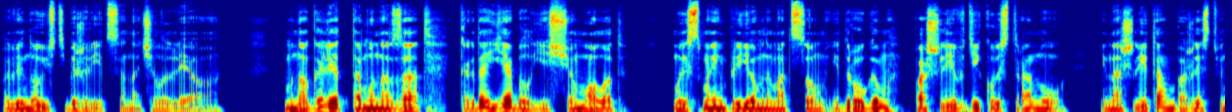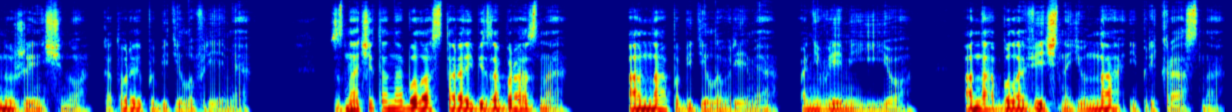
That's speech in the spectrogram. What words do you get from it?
«Повинуюсь тебе, жрица», — начал Лео. «Много лет тому назад, когда я был еще молод, мы с моим приемным отцом и другом пошли в дикую страну, и нашли там божественную женщину, которая победила время. Значит, она была стара и безобразна? Она победила время, а не время ее. Она была вечно юна и прекрасна.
